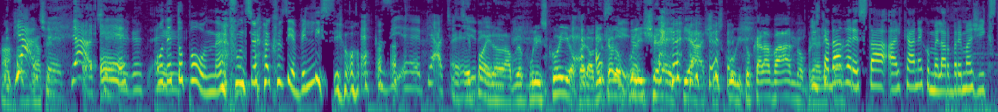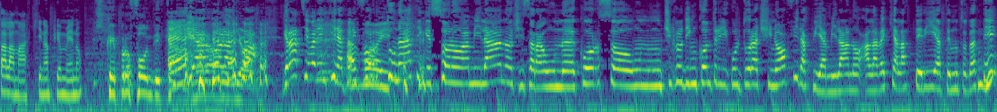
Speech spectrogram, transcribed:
Ah, sì. Piace, piace. Eh, ho Eh, detto Pon, funziona così, è bellissimo. È così, eh, piace. Eh, e poi lo, lo pulisco io, però Eh, mica sì. lo pulisce lei, piace, scusi, tocca lavarlo. Il di cadavere sta al cane come l'arbre magique sta alla macchina, più o meno. Che profondità! Eh. Grazie Valentina per A i voi. fortunati che sono a Milano. Ci sarà un corso, un, un ciclo di incontri di cultura cinofila qui a Milano alla vecchia latteria tenuto da Mhm. te.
